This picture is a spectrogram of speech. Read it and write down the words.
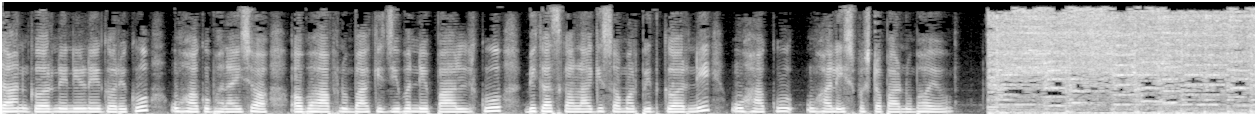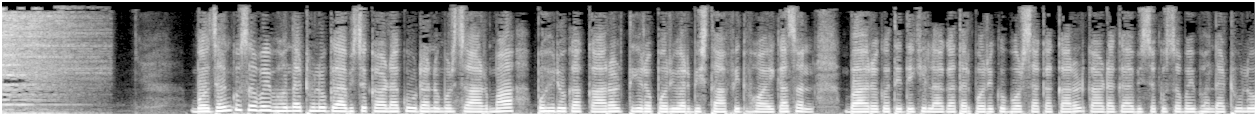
दान गर्ने निर्णय गरेको उहाँको भनाइ छ। अब आफ्नो बाँकी जीवन नेपालको विकासका लागि समर्पित गर्ने उहाँको उहाँले स्पष्ट पार्नुभयो। बझाङको सबैभन्दा ठूलो गाविस काडाको वडा नम्बर चारमा पहिरोका कारण तेह्र परिवार विस्थापित भएका छन्। बाह्र गतेदेखि लगातार परेको वर्षाका कारण काडा गाविसको सबैभन्दा ठूलो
